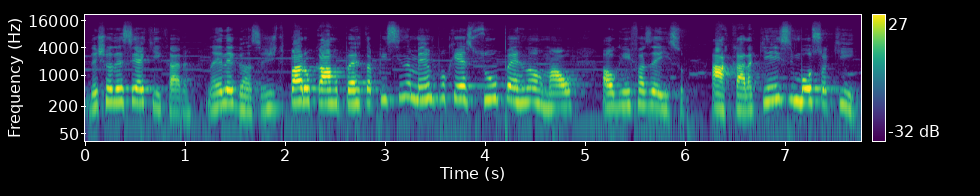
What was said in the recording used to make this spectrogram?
Deixa eu descer aqui, cara. Na elegância. A gente para o carro perto da piscina mesmo, porque é super normal alguém fazer isso. Ah, cara, quem é esse moço aqui?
